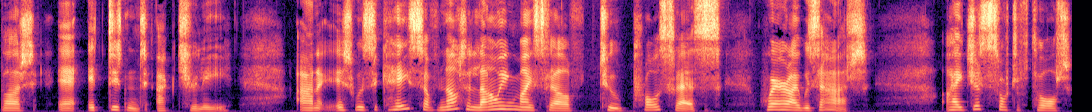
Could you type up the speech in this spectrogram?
but uh, it didn't actually. And it was a case of not allowing myself to process where I was at. I just sort of thought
